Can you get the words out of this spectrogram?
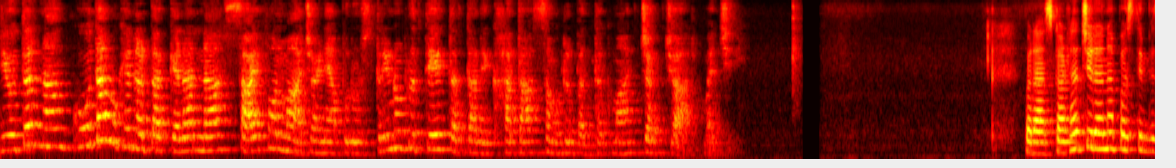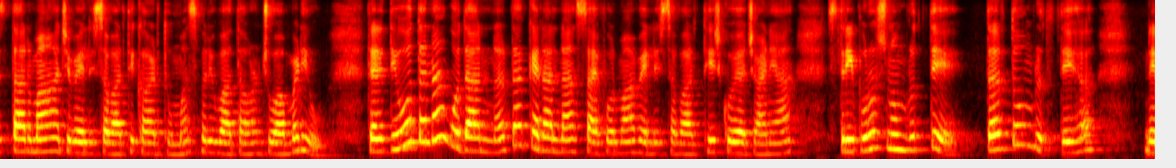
દિયોતરના ગોદા મુખે નડતા કેનાલના સાયફોનમાં અજાણ્યા પુરુષ સ્ત્રીનો મૃત્યુ તરતા દેખાતા સમગ્ર પંથકમાં ચકચાર મચી. બનાસકાંઠા જિલ્લાના પશ્ચિમ વિસ્તારમાં આજે વહેલી સવારથી ગાઢ ધુમ્મસભર્યું વાતાવરણ જોવા મળ્યું. ત્યારે દેવોતરના ગોદા નર્મદા કેનાલના સાયફોરમાં વહેલી સવારથી જ કોઈ અજાણ્યા સ્ત્રી પુરુષનું મૃતદેહ તરતો મૃતદેહ ને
